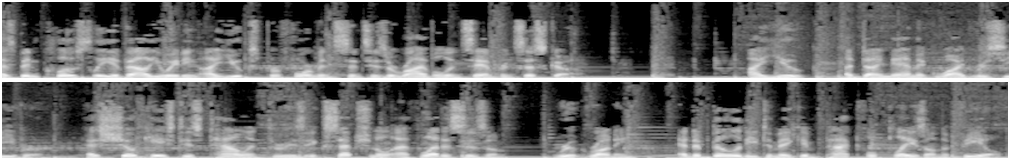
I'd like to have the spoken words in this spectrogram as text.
has been closely evaluating Aiyuk's performance since his arrival in San Francisco. Aiyuk, a dynamic wide receiver, has showcased his talent through his exceptional athleticism, route running, and ability to make impactful plays on the field.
